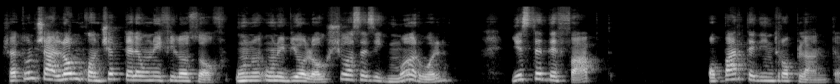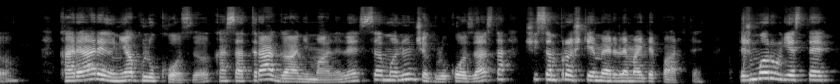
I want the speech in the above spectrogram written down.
Și atunci luăm conceptele unui filozof, unui, unui biolog și o să zic mărul este de fapt o parte dintr-o plantă care are în ea glucoză ca să atragă animalele să mănânce glucoza asta și să împrăștie merele mai departe. Deci mărul este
